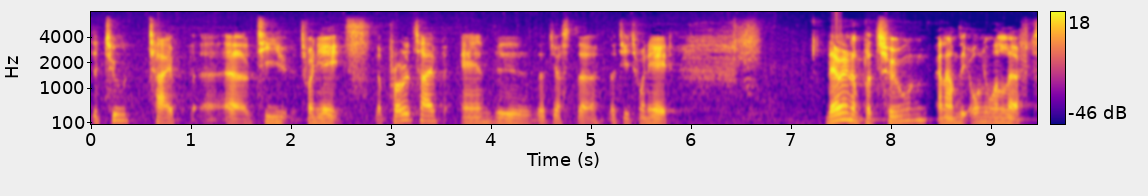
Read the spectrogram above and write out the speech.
the two type uh, uh, T28s, the prototype and the, the just the, the T28. They're in a platoon and I'm the only one left.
